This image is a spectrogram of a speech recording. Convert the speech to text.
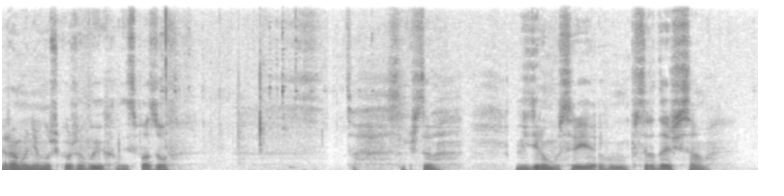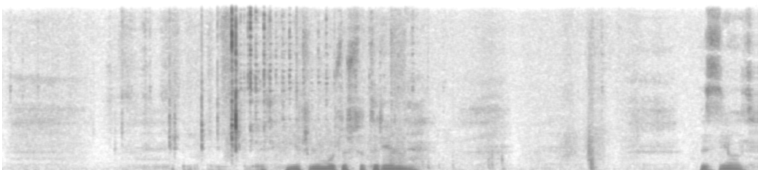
Рама немножко уже выехала из пазов. Так что лидером быстрее пострадаешь сам. Нежели можно что-то реально сделать.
